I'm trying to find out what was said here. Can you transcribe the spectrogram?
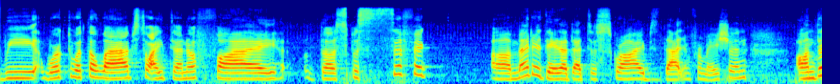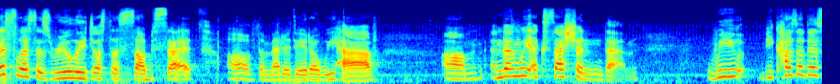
we worked with the labs to identify the specific uh, metadata that describes that information. On this list is really just a subset of the metadata we have. Um, and then we accession them. We, because of this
